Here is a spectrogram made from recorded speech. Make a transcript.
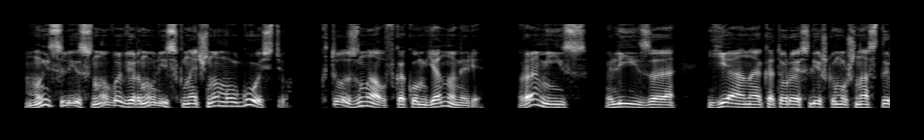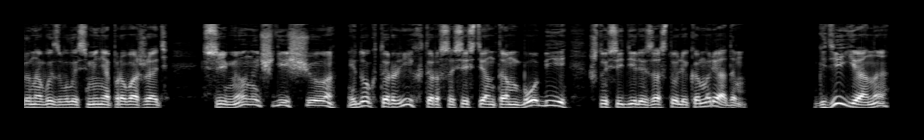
Мысли снова вернулись к ночному гостю. Кто знал, в каком я номере? Рамис, Лиза, Яна, которая слишком уж настырно вызвалась меня провожать, Семёныч еще и доктор Рихтер с ассистентом Бобби, что сидели за столиком рядом. «Где Яна?»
